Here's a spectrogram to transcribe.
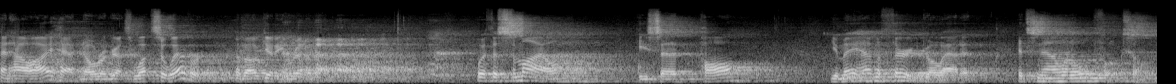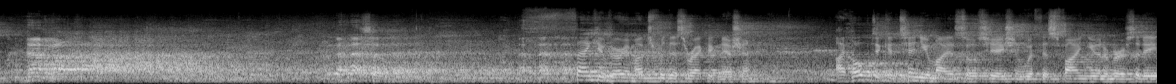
and how I had no regrets whatsoever about getting rid of it. With a smile, he said, Paul, you may have a third go at it. It's now an old folks' home. so, thank you very much for this recognition. I hope to continue my association with this fine university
